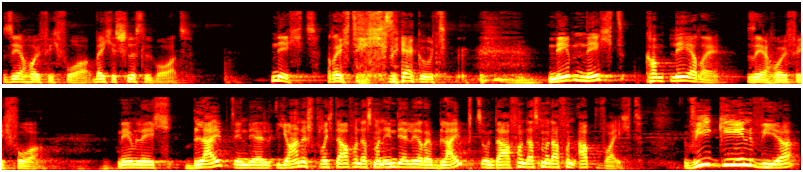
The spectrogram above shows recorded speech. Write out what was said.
sehr häufig vor? Welches Schlüsselwort? Nicht, richtig, sehr gut. Neben nicht kommt Lehre sehr häufig vor. Nämlich bleibt in der, Johannes spricht davon, dass man in der Lehre bleibt und davon, dass man davon abweicht. Wie gehen wir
